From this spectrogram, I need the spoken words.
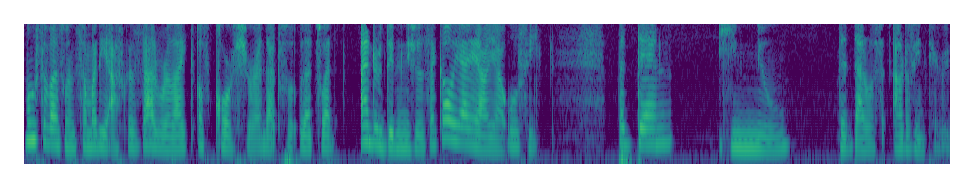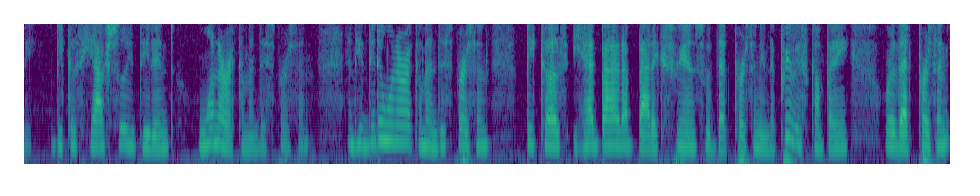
Most of us when somebody asks us that we're like of course sure and that that's what andrew did initially. It's like oh yeah yeah yeah we'll see. But then he knew that that was out of integrity because he actually didn't want to recommend this person. And he didn't want to recommend this person because he had bad a bad experience with that person in the previous company where that person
